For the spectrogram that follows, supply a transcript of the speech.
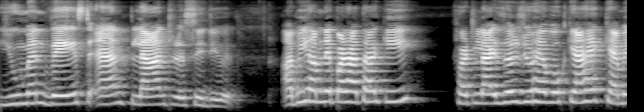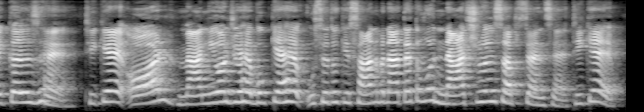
human waste and plant residual अभी हमने पढ़ा था कि फर्टिलाइज़र जो है वो क्या है? केमिकल्स हैं, ठीक है? और मैन्योर जो है वो क्या है? उसे तो किसान बनाता है तो वो नेचुरल सब्सटेंस है, ठीक है?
